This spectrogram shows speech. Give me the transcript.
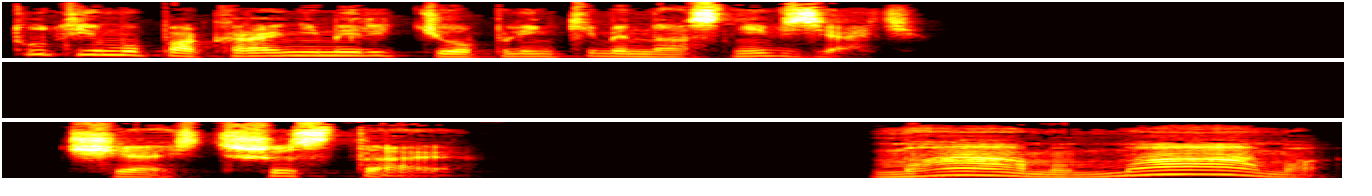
Тут ему, по крайней мере, тепленькими нас не взять». Часть шестая. «Мама, мама!»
